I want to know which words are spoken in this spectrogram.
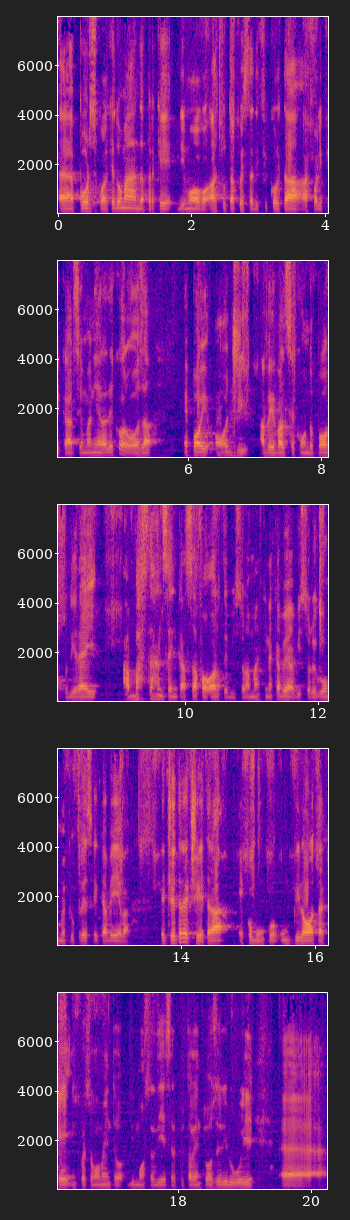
eh, porsi qualche domanda perché di nuovo ha tutta questa difficoltà a qualificarsi in maniera decorosa e poi oggi aveva il secondo posto direi abbastanza in cassaforte visto la macchina che aveva, visto le gomme più fresche che aveva eccetera, eccetera, è comunque un pilota che in questo momento dimostra di essere più talentuoso di lui, eh,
